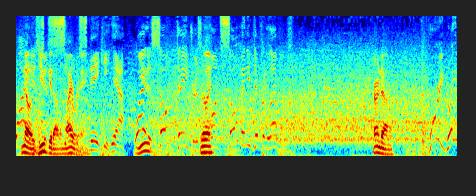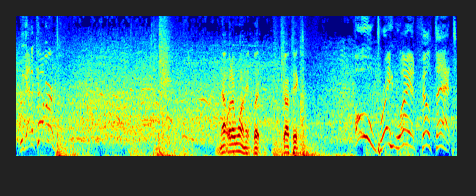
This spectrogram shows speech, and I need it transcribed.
Wyatt No, you get out of so my ring. Sneaky. Yeah, Wyatt You- is so dangerous Really? on so many different levels. Turn down. Corey, great. We got to cover. Not what I wanted, but drop pick. Oh, Bray Wyatt felt that.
